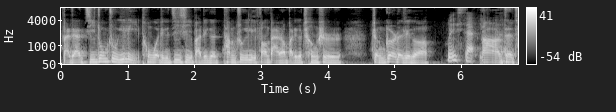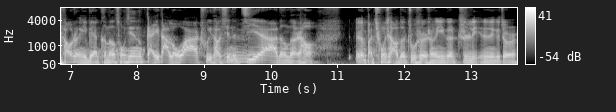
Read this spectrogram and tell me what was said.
大家集中注意力，通过这个机器把这个他们注意力放大，然后把这个城市整个的这个 reset 啊再调整一遍，可能重新盖一大楼啊，出一条新的街啊等等，然后呃把穷小子注射成一个智力那个就是。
